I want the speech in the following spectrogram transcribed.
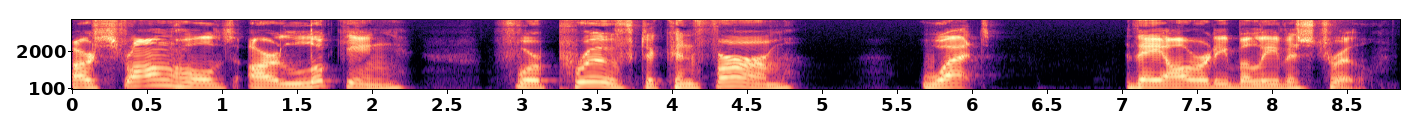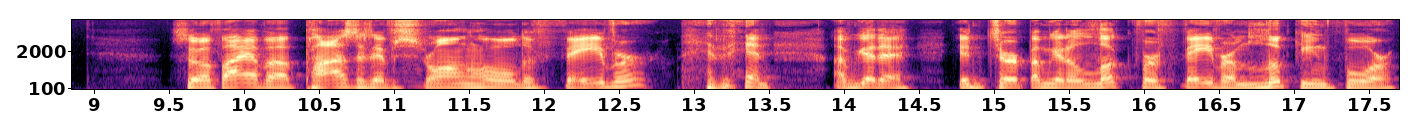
our strongholds are looking for proof to confirm what they already believe is true. So if I have a positive stronghold of favor, then I'm going to interpret, I'm going to look for favor. I'm looking for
